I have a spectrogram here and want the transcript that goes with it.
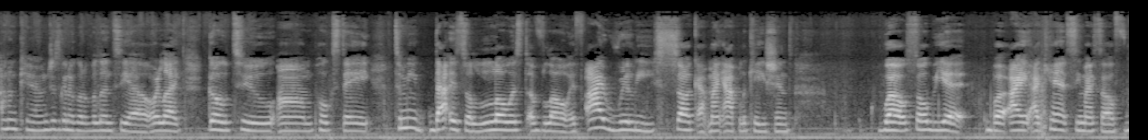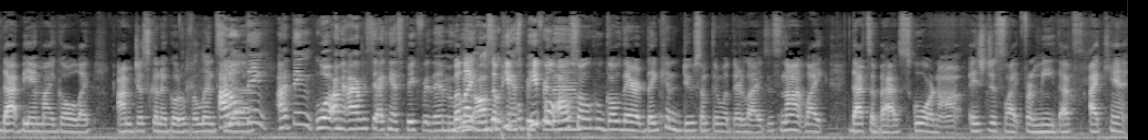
I don't care, I'm just gonna go to Valencia or like go to um Polk State. To me, that is the lowest of low. If I really suck at my applications, well, so be it. But I I can't see myself that being my goal. Like I'm just gonna go to Valencia. I don't think I think. Well, I mean, I obviously, I can't speak for them, and But like the people, people also who go there, they can do something with their lives. It's not like that's a bad school or not. It's just like for me, that's I can't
